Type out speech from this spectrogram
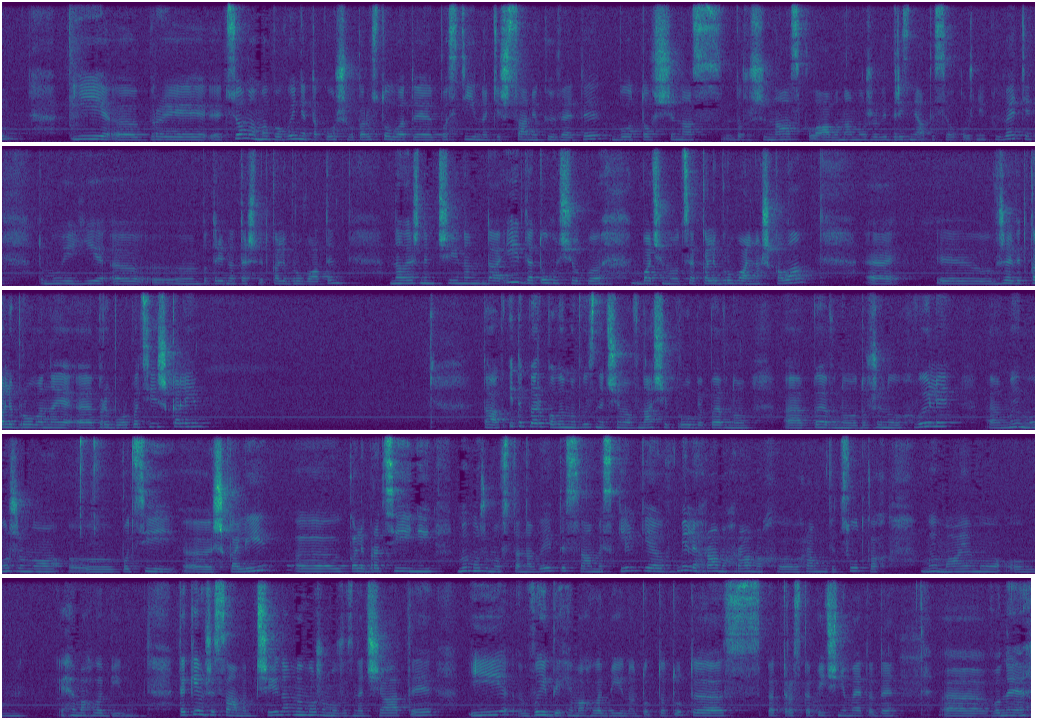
І е, при цьому ми повинні також використовувати постійно ті ж самі кювети, бо товщина, довжина скла вона може відрізнятися у кожній кюветі, тому її е, е, потрібно теж відкалібрувати належним чином. І для того, щоб бачимо, це калібрувальна шкала. Вже відкалібрований прибор по цій шкалі. Так, і тепер, коли ми визначимо в нашій пробі певну, е, певну довжину хвилі, е, ми можемо е, по цій шкалі калібраційній, ми можемо встановити саме скільки в міліграмах, грамах, грам відсотках ми маємо ем, гемоглобіну. Таким же самим чином ми можемо визначати і види гемоглобіну. Тобто тут спектроскопічні методи, е, вони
